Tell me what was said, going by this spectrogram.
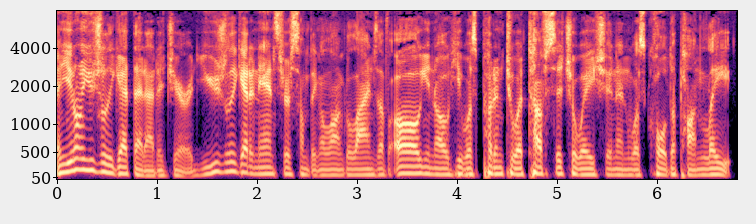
And you don't usually get that out of Jared. You usually get an answer something along the lines of, "Oh, you know, he was put into a tough situation and was called upon late,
